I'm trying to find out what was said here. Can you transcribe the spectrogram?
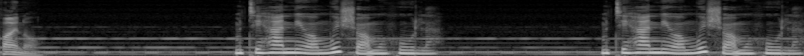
Final. Mtihani wa mwisho wa muhula. Mtihani wa mwisho wa muhula.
